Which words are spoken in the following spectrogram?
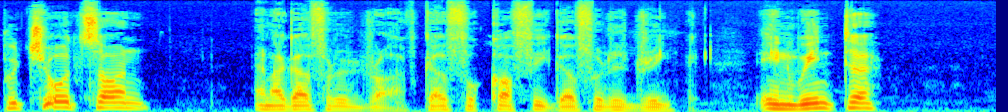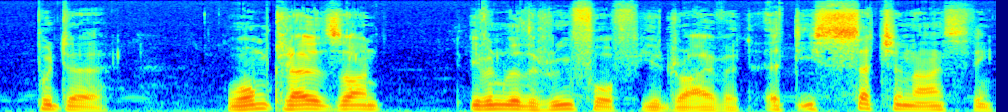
put shorts on, and I go for a drive. Go for coffee, go for a drink. In winter, put a warm clothes on. Even with the roof off, you drive it. It is such a nice thing.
